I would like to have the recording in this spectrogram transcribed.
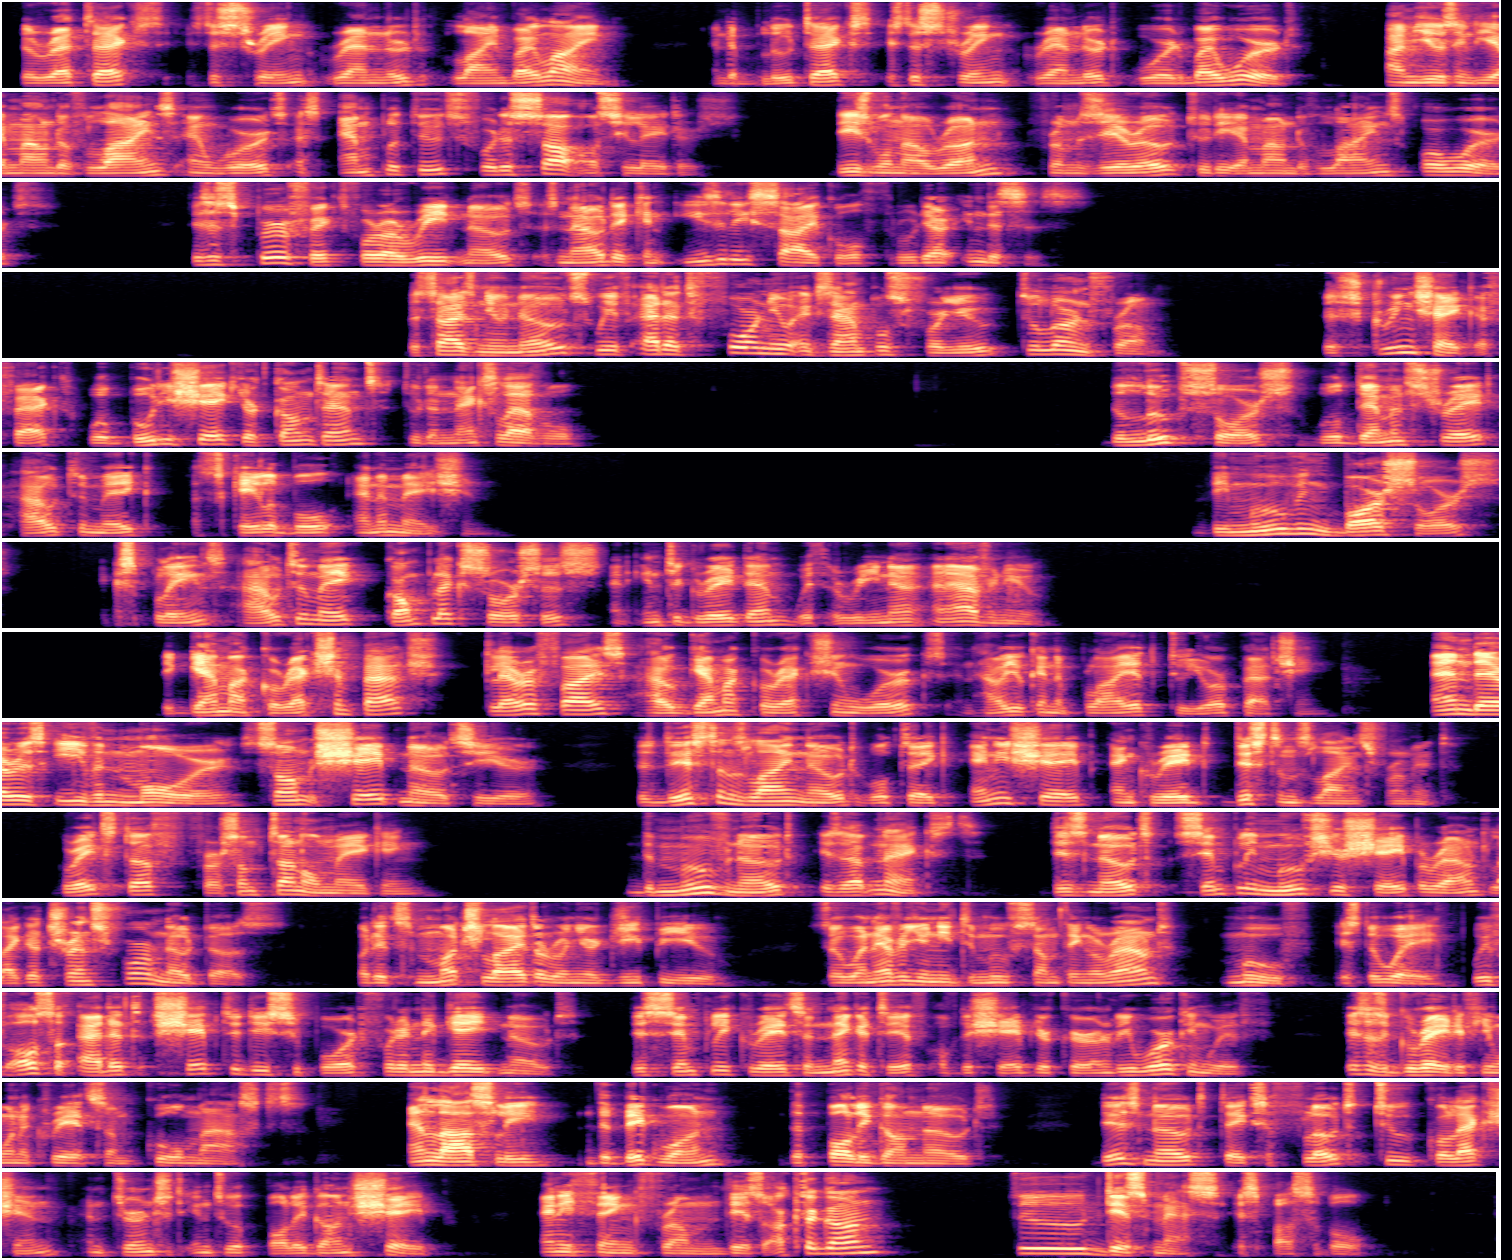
The red text is the string rendered line by line. And the blue text is the string rendered word by word. I'm using the amount of lines and words as amplitudes for the saw oscillators. These will now run from 0 to the amount of lines or words. This is perfect for our read nodes as now they can easily cycle through their indices. Besides new nodes, we've added four new examples for you to learn from. The screen shake effect will booty shake your content to the next level. The loop source will demonstrate how to make a scalable animation. The moving bar source explains how to make complex sources and integrate them with Arena and Avenue. The gamma correction patch clarifies how gamma correction works and how you can apply it to your patching. And there is even more, some shape nodes here. The distance line node will take any shape and create distance lines from it. Great stuff for some tunnel making. The move node is up next. This node simply moves your shape around like a transform node does, but it's much lighter on your GPU. So whenever you need to move something around, move is the way. We've also added shape2d support for the negate node. This simply creates a negative of the shape you're currently working with. This is great if you want to create some cool masks. And lastly, the big one, the polygon node. This node takes a float2 collection and turns it into a polygon shape. Anything from this octagon to this mess is possible.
